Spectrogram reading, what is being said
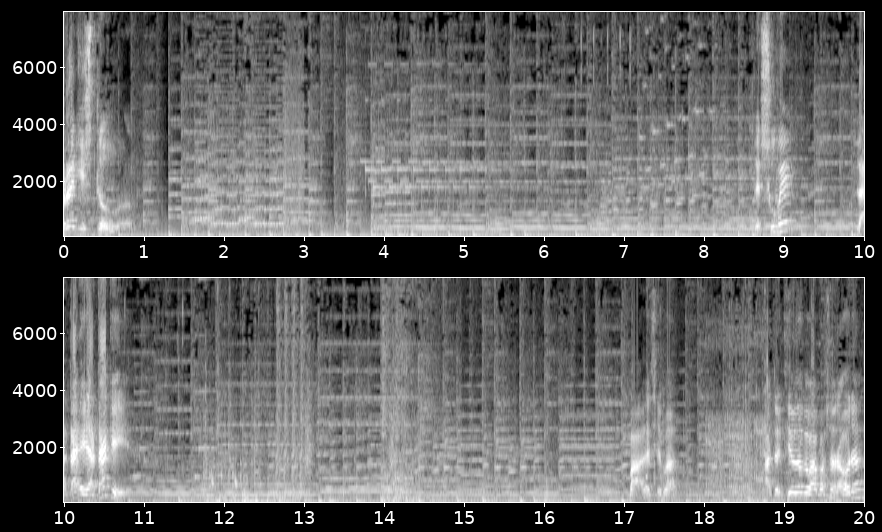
Register. ¿Le sube? ¡El ataque! Vale, se va. Atención a lo que va a pasar ahora.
